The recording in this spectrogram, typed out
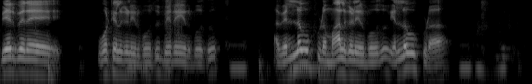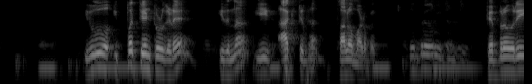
ಬೇರೆ ಬೇರೆ ಹೋಟೆಲ್ಗಳಿರ್ಬೋದು ಬೇರೆ ಇರ್ಬೋದು ಅವೆಲ್ಲವೂ ಕೂಡ ಮಾಲ್ಗಳಿರ್ಬೋದು ಎಲ್ಲವೂ ಕೂಡ ಇದು ಇಪ್ಪತ್ತೆಂಟೊಳಗಡೆ ಇದನ್ನ ಈ ಆಕ್ಟ್ ಫಾಲೋ ಮಾಡಬೇಕು. February twenty February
